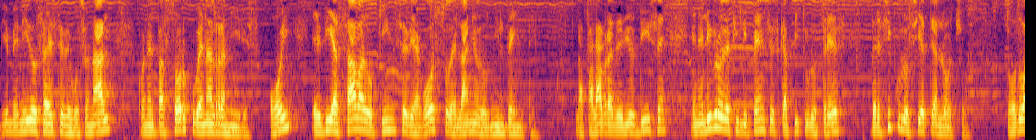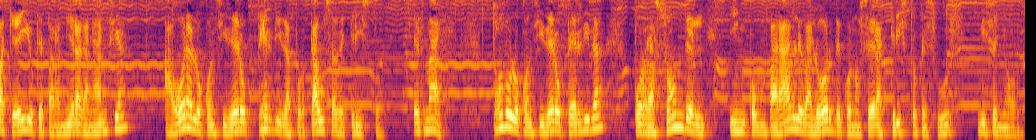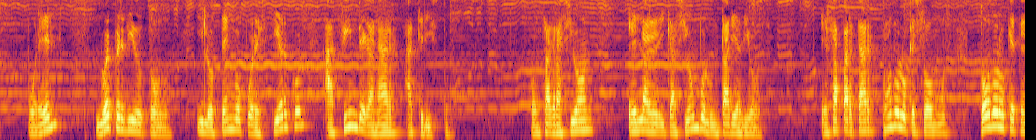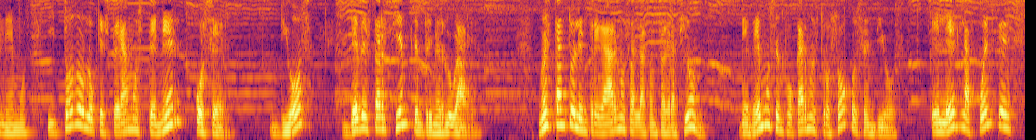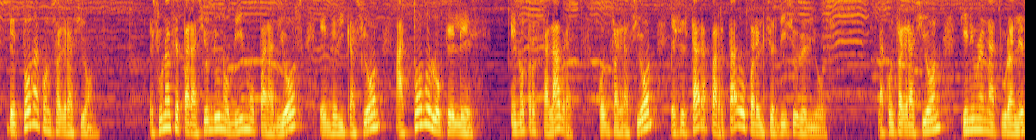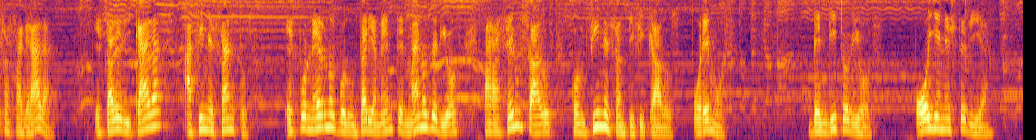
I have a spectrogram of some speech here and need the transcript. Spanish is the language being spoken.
Bienvenidos a este devocional con el pastor Juvenal Ramírez. Hoy es día sábado 15 de agosto del año 2020. La palabra de Dios dice en el libro de Filipenses capítulo 3 versículos 7 al 8. Todo aquello que para mí era ganancia, ahora lo considero pérdida por causa de Cristo. Es más, todo lo considero pérdida por razón del incomparable valor de conocer a Cristo Jesús mi Señor. Por Él lo he perdido todo y lo tengo por estiércol a fin de ganar a Cristo. Consagración es la dedicación voluntaria a Dios. Es apartar todo lo que somos, todo lo que tenemos y todo lo que esperamos tener o ser. Dios debe estar siempre en primer lugar. No es tanto el entregarnos a la consagración, debemos enfocar nuestros ojos en Dios. Él es la fuente de toda consagración. Es una separación de uno mismo para Dios en dedicación a todo lo que Él es. En otras palabras, consagración es estar apartado para el servicio de Dios. La consagración tiene una naturaleza sagrada. Está dedicada a fines santos. Es ponernos voluntariamente en manos de Dios para ser usados con fines santificados. Oremos. Bendito Dios, hoy en este día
